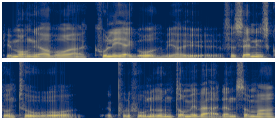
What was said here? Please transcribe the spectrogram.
det är många av våra kollegor, vi har ju försäljningskontor och produktion runt om i världen som har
